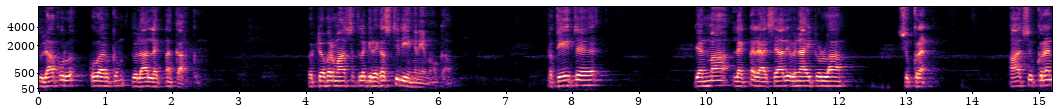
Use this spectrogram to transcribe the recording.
തുലാക്കുറുക്കുകാർക്കും തുലാ ലഗ്നക്കാർക്കും ഒക്ടോബർ മാസത്തിലെ ഗ്രഹസ്ഥിതി എങ്ങനെയാണ് നോക്കാം? പ്രത്യേകിച്ച് ജന്മ ലഗ്ന രാശാധിപനായിട്ടുള്ള ശുക്രൻ. ആ ശുക്രൻ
